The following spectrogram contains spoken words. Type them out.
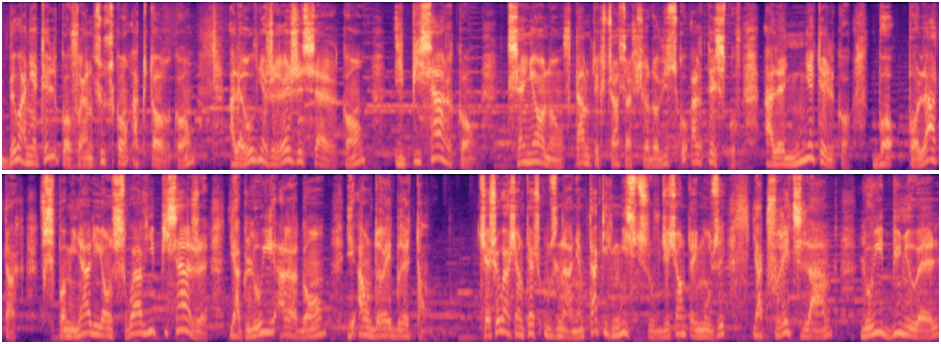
Była nie tylko francuską aktorką, ale również reżyserką i pisarką, cenioną w tamtych czasach w środowisku artystów, ale nie tylko, bo po latach wspominali ją sławni pisarze jak Louis Aragon i André Breton. Cieszyła się też uznaniem takich mistrzów dziesiątej muzy jak Fritz Lang, Louis Buñuel,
